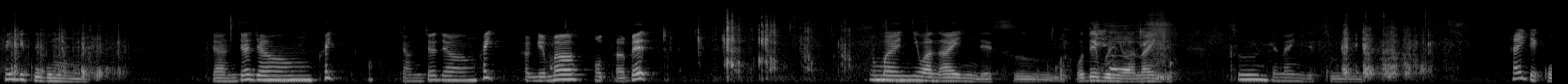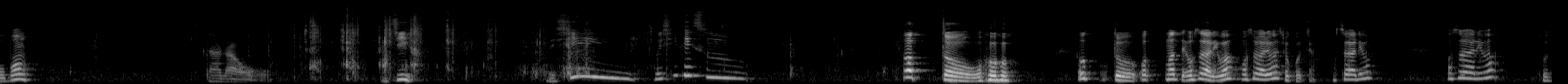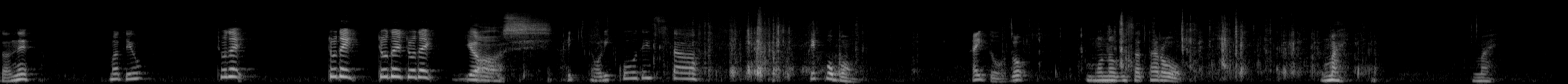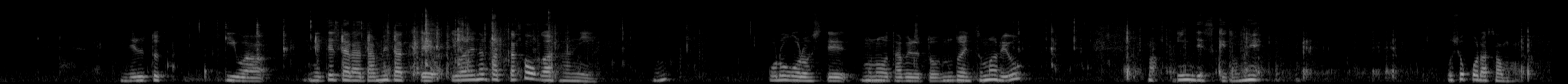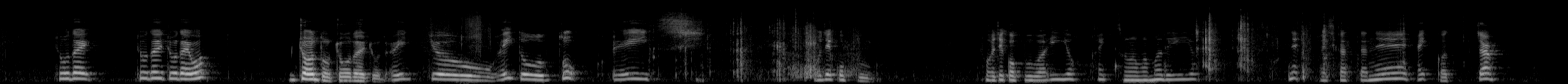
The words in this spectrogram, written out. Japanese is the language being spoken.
はい、でこぼん。じゃんじゃじゃん。はい。じゃんじゃじゃん。はい。あげます。お食べ。お前にはないんです。おデブにはないんです。すーんじゃないんです。はい、でこぼん。きただお。おいしい。おいしい。おいしいです。おっと。おっと。お、待って、お座りは？お座りはしょこちゃん。お座りは？お座りは？そうだね。待てよ。ちょうだい。ちょうだい。ちょうだい、ちょうだい。よし。はい、お利口でした。でこぼん。はい、どうぞ。物草太郎。うまい。うまい。寝るときは寝てたらダメだって言われなかったかお母さんに。ん？ゴロゴロして物を食べると喉に詰まるよ。まあいいんですけどね。おショコラ様。ちょうだい。ちょうだいちょうだいは？ちゃんとちょうだいちょうだい。はい、ちょう。はい、どうぞ。はいし。おでこぷー。おでこぷーはいいよ。はい、そのままでいいよ。ね、美味しかったね。はい、こっちゃん。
